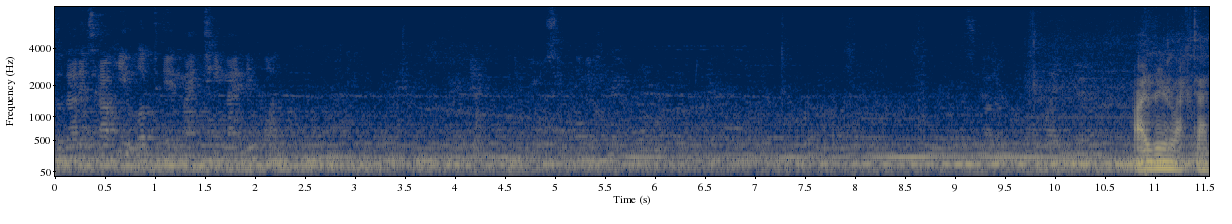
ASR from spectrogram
So that is how he looked in 1991. I really like that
